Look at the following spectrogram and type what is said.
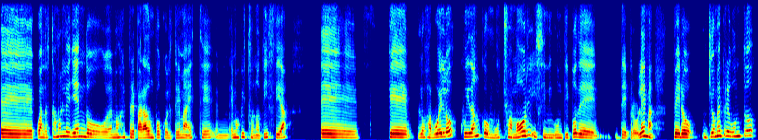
eh, cuando estamos leyendo, hemos preparado un poco el tema este, mm, hemos visto noticias eh, que los abuelos cuidan con mucho amor y sin ningún tipo de, de problema, pero yo me pregunto,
